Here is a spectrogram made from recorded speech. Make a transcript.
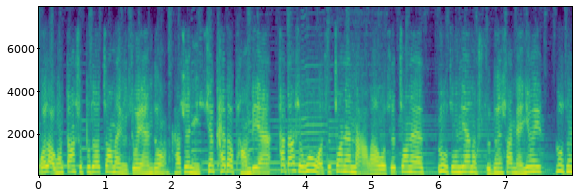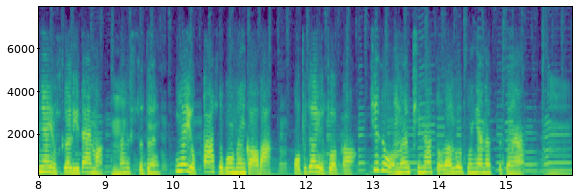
我老公当时不知道撞的有多严重，他说你先开到旁边。他当时问我是撞在哪了，我说撞在路中间的石墩上面，因为路中间有隔离带嘛，那个石墩应该有八十公分高吧，我不知道有多高。就是我们平常走的路中间的石墩啊，嗯，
